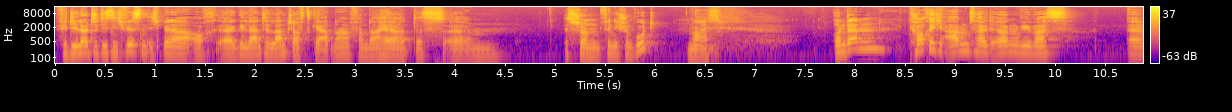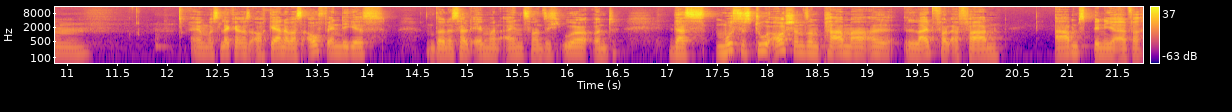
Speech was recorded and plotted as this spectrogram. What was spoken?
Für die Leute, die es nicht wissen, ich bin ja auch äh, gelernte Landschaftsgärtner, von daher, das ähm, ist schon, finde ich schon gut. Nice. Und dann koche ich abends halt irgendwie was, ähm, irgendwas Leckeres, auch gerne was Aufwendiges. Und dann ist halt irgendwann 21 Uhr und das musstest du auch schon so ein paar Mal leidvoll erfahren. Abends bin ich einfach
